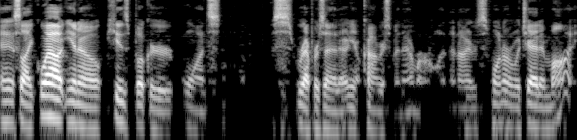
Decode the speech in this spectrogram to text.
and it's like, well, you know, Hugh's Booker wants Representative, you know, Congressman Emerald, and I was wondering what you had in mind.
